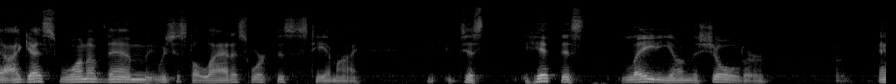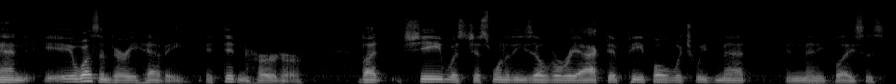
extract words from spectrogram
I guess one of them it was just a lattice work this is TMI. Just hit this lady on the shoulder and it wasn't very heavy. It didn't hurt her, but she was just one of these overreactive people, which we've met in many places.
